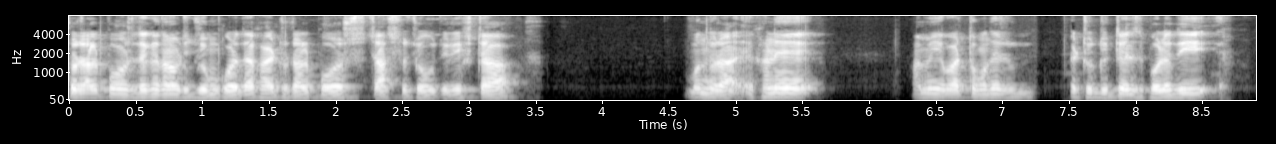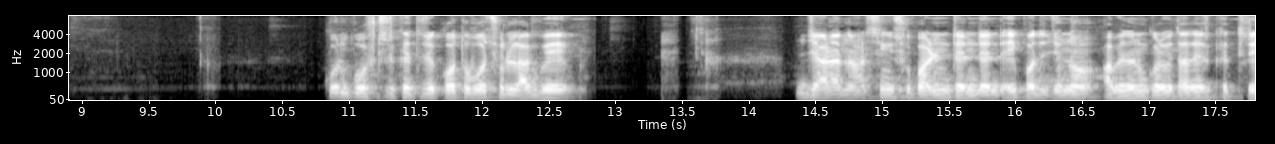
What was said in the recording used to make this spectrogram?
টোটাল পোস্ট দেখে নাও, একটু জুম করে দেখায়। টোটাল পোস্ট চারশো চৌত্রিশটা। বন্ধুরা, এখানে আমি এবার তোমাদের একটু ডিটেলস বলে দিই। কোন পোস্টের ক্ষেত্রে কত বছর লাগবে? যারা নার্সিং সুপারিনটেন্ডেন্ট এই পদের জন্য আবেদন করবে, তাদের ক্ষেত্রে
